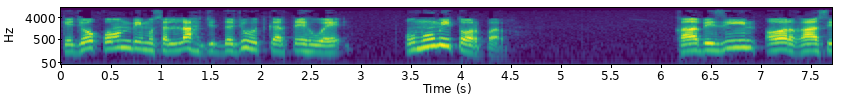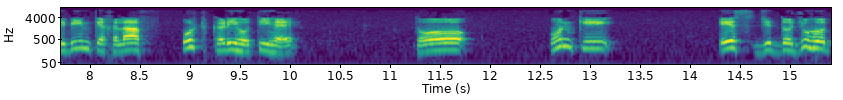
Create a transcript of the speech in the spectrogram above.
کہ جو قوم بھی مسلح جدوجہد کرتے ہوئے عمومی طور پر قابضین اور غاصبین کے خلاف اٹھ کھڑی ہوتی ہے، تو ان کی اس جد و جہد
